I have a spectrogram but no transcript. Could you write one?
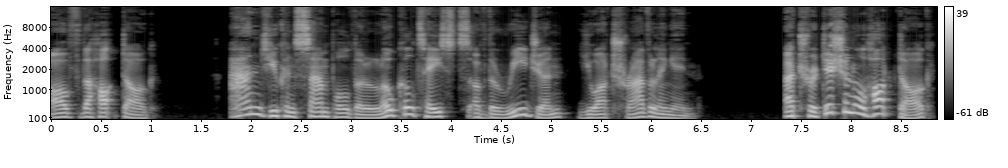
of the hot dog. And you can sample the local tastes of the region you are traveling in. A traditional hot dog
